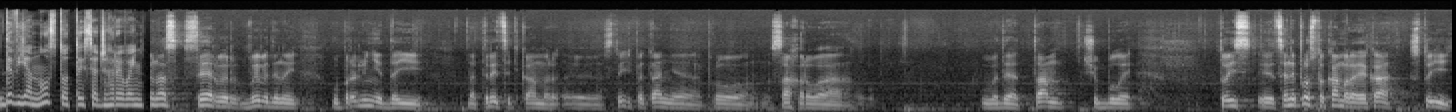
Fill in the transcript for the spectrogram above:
90 тисяч гривень. У нас сервер виведений в управлінні ДАІ на 30 камер. Е, Стоїть питання про Сахарова УВД там, щоб були. Тобто це не просто камера, яка стоїть.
